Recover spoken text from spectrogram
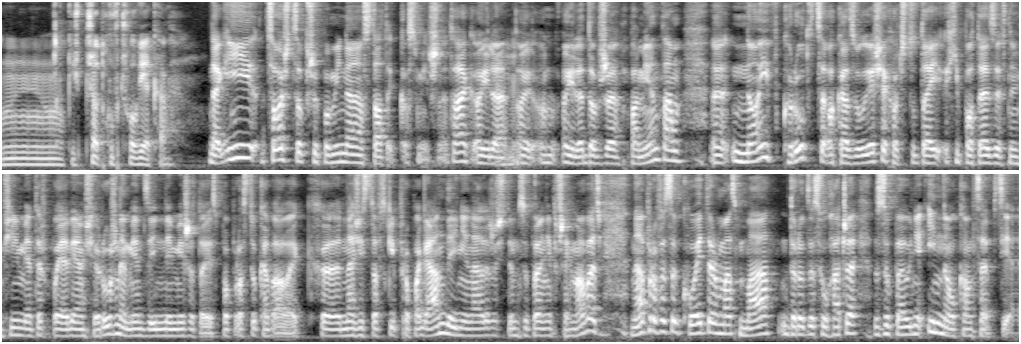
mm, jakichś przodków człowieka. Tak, i coś, co przypomina statek kosmiczny, tak? O ile, mhm. o, o, ile dobrze pamiętam. E, no i wkrótce okazuje się, choć tutaj hipotezy w tym filmie też pojawiają się różne, między innymi, że to jest po prostu kawałek e, nazistowskiej propagandy i nie należy się tym zupełnie przejmować. No a profesor Quatermass ma, drodzy słuchacze, zupełnie inną koncepcję.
